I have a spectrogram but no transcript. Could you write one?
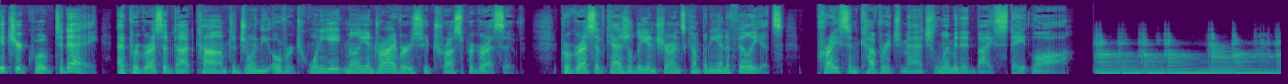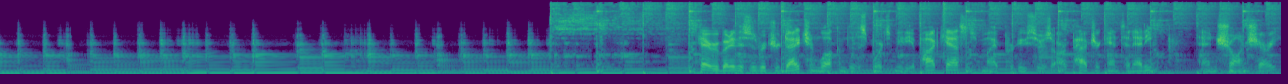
Get your quote today at progressive.com to join the over 28 million drivers who trust Progressive. Progressive Casualty Insurance Company and Affiliates. Price and coverage match limited by state law. Hey, everybody, this is Richard Deitsch, and welcome to the Sports Media Podcast. My producers are Patrick Antonetti and Sean Sherry.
